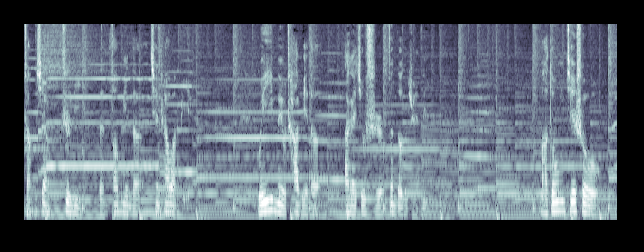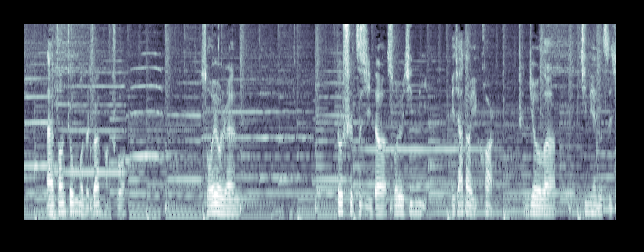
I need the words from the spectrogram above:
长相、智力等方面的千差万别，唯一没有差别的，大概就是奋斗的权利。马东接受《南方周末》的专访说。所有人都是自己的所有经历叠加到一块儿，成就了今天的自己。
